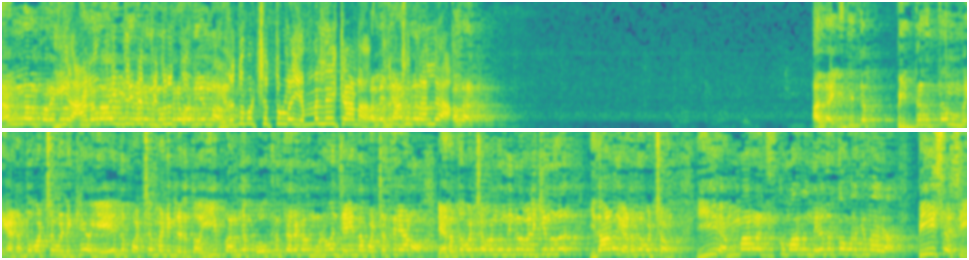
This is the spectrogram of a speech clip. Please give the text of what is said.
ഞങ്ങൾ പറയുന്നത് ഇടതുപക്ഷത്തുള്ള എം എൽ എക്കാണ് അല്ല, ഞങ്ങൾ- പ്രതിപക്ഷത്തിനല്ല അല്ല ഇതിന്റെ പിതൃത്വം ഇടതുപക്ഷം എടുക്കുകയോ ഏത് പക്ഷം വേണമെങ്കിലും എടുത്തോ? ഈ പറഞ്ഞ പോക്കൃത്തരങ്ങൾ മുഴുവൻ ചെയ്യുന്ന പക്ഷത്തിനാണോ ഇടതുപക്ഷം എന്ന് നിങ്ങൾ വിളിക്കുന്നത്? ഇതാണ് ഇടതുപക്ഷം. ഈ എം ആർ അജിത് കുമാറിന് നേതൃത്വം കൊടുക്കുന്നവരാ? പി ശശി.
